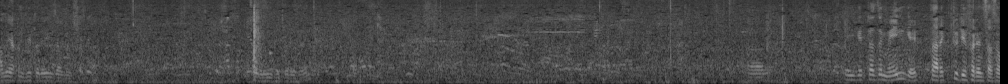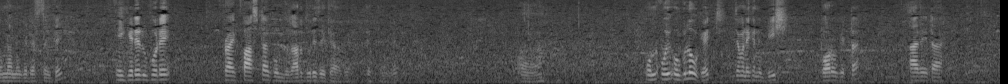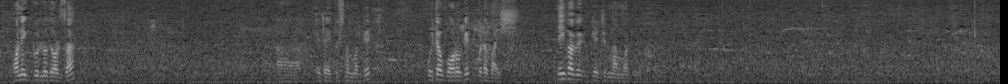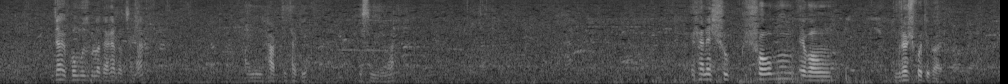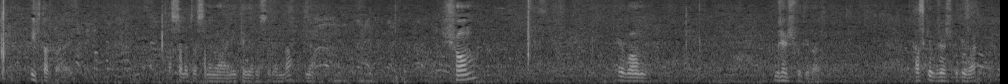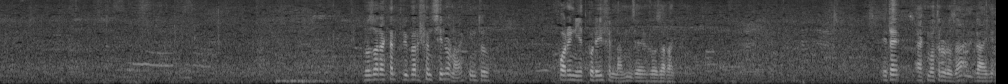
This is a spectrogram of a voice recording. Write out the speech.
আমি এখন ভিতরেই যাব চলুন ভিতরে যাই। এই গেটটা যে মেইন গেট তার একটু ডিফারেন্স আছে অন্যান্য গেটের চাইতে। এই গেটের উপরে প্রায় পাঁচটা গম্বুজ, আরও দূরে যেতে হবে, দেখতে হবে। ওই, ওগুলোও গেট যেমন এখানে বিশ বড় গেটটা আর এটা অনেকগুলো দরজা। এটা একুশ নম্বর গেট ওইটাও বড় গেট ওটা বাইশ। এইভাবে গেটের নাম্বারগুলো করা যাই হোক, গম্বুজগুলো দেখা যাচ্ছে না। আমি হাঁটতে থাকি। বিসমিল্লাহ। এখানে সুখ সোম এবং বৃহস্পতিবার ইফতার করাই আসসালাতু আসসালামু আলাইকা ইয়া রাসূলুল্লাহ। না। সোম এবং বৃহস্পতিবার। আজকে বৃহস্পতিবার। রোজা রাখার প্রিপারেশন ছিল না, কিন্তু পরে নিয়ত করেই ফেললাম যে রোজা রাখব। এটা একমাত্র রোজা। এর আগে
